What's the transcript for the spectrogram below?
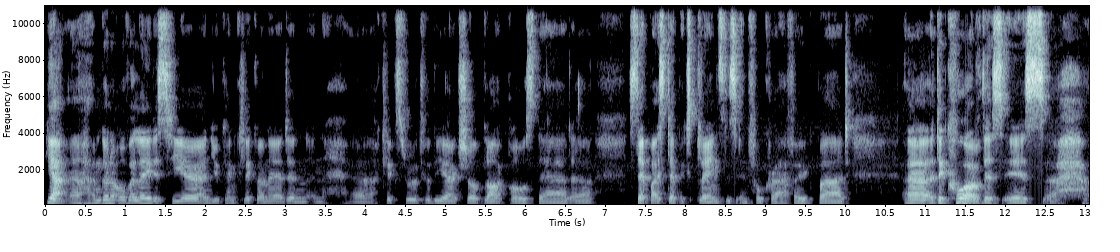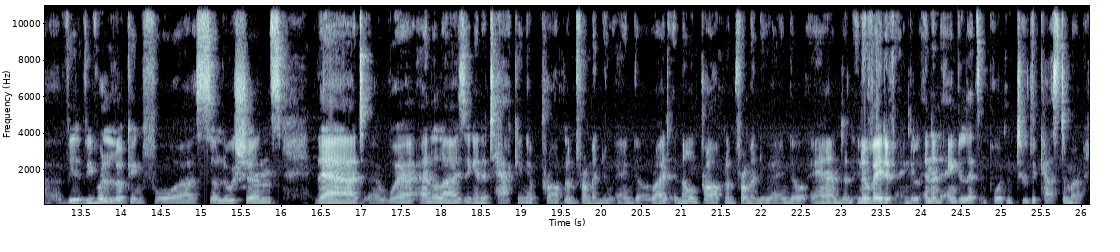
yeah, uh, I'm going to overlay this here and you can click on it and, and uh, click through to the actual blog post that uh, step by step explains this infographic. But uh, at the core of this is uh, we, we were looking for solutions that uh, were analyzing and attacking a problem from a new angle, right? A known problem from a new angle and an innovative angle and an angle that's important to the customer.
